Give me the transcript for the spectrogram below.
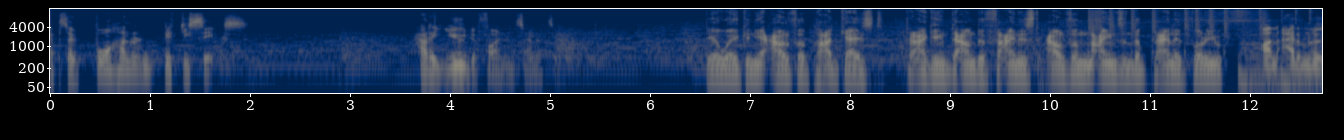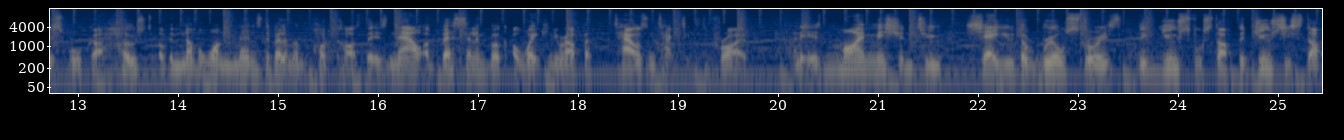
episode 456. How do you define insanity? The Awaken Your Alpha podcast, tracking down the finest alpha minds on the planet for you. I'm Adam Lewis Walker, host of the number one men's development podcast that is now a best selling book, Awaken Your Alpha Tales and Tactics to Thrive. And it is my mission to share you the real stories, the useful stuff, the juicy stuff,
